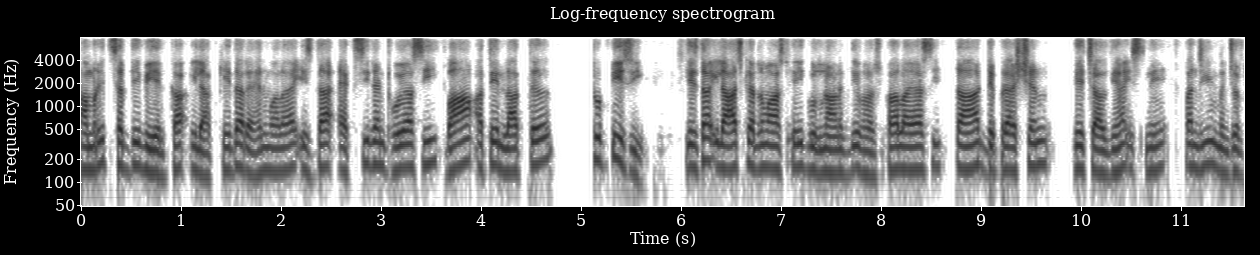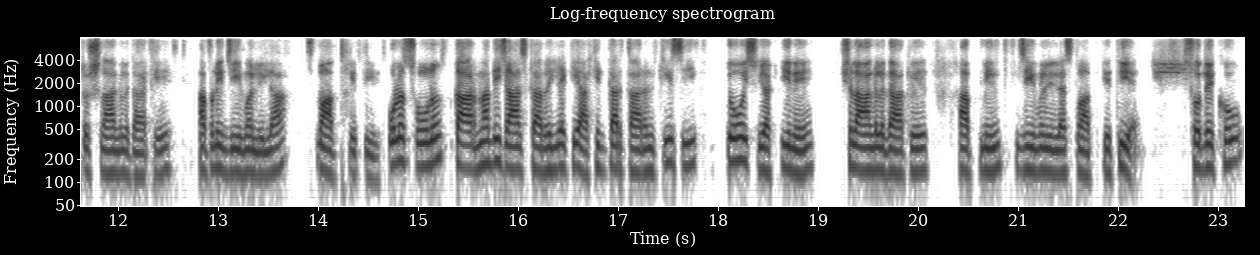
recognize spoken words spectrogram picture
ਅੰਮ੍ਰਿਤਸਰ ਦੇ ਵੇਰਕਾ ਇਲਾਕੇ ਦਾ ਰਹਿਣ ਵਾਲਾ ਹੈ। ਇਸ ਦਾ ਐਕਸੀਡੈਂਟ ਹੋਇਆ ਸੀ, ਬਾਹ ਅਤੇ ਲੱਤ ਟੁੱਟੀ ਸੀ। ਇਸ ਦਾ ਇਲਾਜ ਕਰਨ ਵਾਸਤੇ ਗੁਰੂ ਨਾਨਕ ਦੇਵ ਹਸਪਤਾਲ ਆਇਆ ਸੀ, ਤਾਂ ਡਿਪਰੈਸ਼ਨ ਦੇ ਚਲਦਿਆਂ ਇਸਨੇ ਪੰਜਵੀਂ ਮੰਜ਼ਲ ਤੋਂ ਛਲਾਂਗ ਲਗਾ ਕੇ ਆਪਣੀ ਜੀਵਨ ਲੀਲਾ ਸਮਾਪਤ ਕੀਤੀ। ਪੁਲਿਸ ਹੁਣ ਕਾਰਨਾਂ ਦੀ ਜਾਂਚ ਕਰ ਰਹੀ ਹੈ ਕਿ ਆਖਿਰਕਾਰ ਕਾਰਨ ਕੀ ਸੀ, ਕਿਉਂ ਇਸ ਵਿਅਕਤੀ ਨੇ ਛਲਾਂਗ ਲਗਾ ਕੇ ਆਪਣੀ ਜੀਵਨ ਲੀਲਾ ਸਮਾਪਤ ਕੀਤੀ ਹੈ। ਸੋ ਦੇਖੋ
